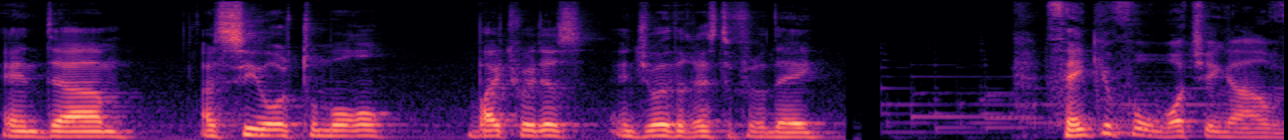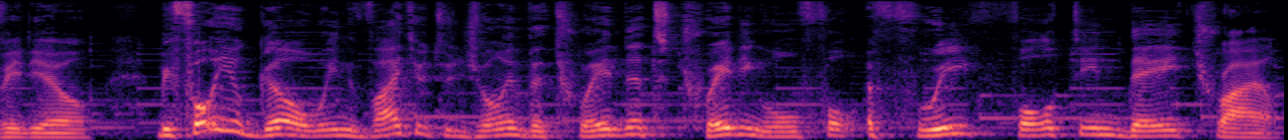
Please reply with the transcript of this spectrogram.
And um, I'll see you all tomorrow. Bye traders. Enjoy the rest of your day. Thank you for watching our video. Before you go, we invite you to join the TradeNet trading room for a free 14-day trial.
